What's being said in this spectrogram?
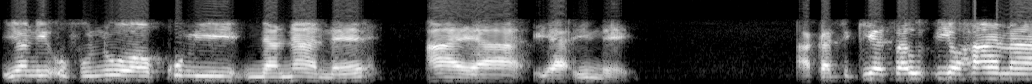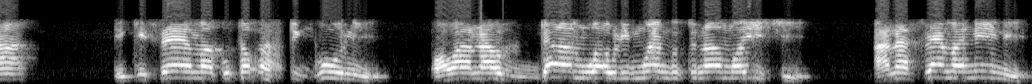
Hiyo ni ufunuo kumi na nane aya ya nne akasikia sauti Yohana ikisema kutoka mbinguni kwa wanadamu wa ulimwengu tunamoishi. Anasema nini?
